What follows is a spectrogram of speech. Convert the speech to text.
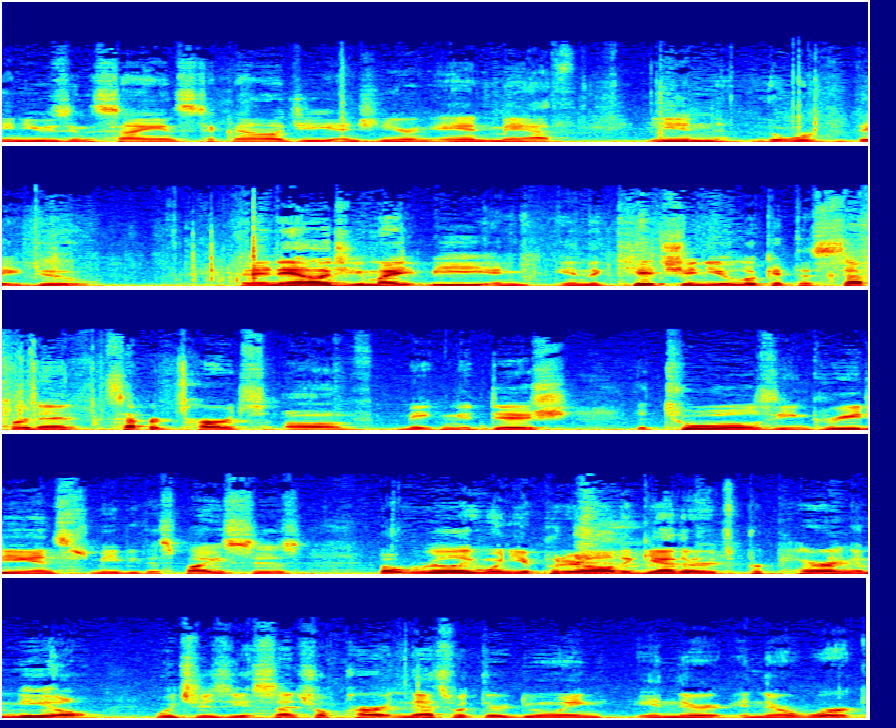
in using the science, technology, engineering, and math in the work that they do. An analogy might be in, in the kitchen, you look at the separate, separate parts of making a dish, the tools, the ingredients, maybe the spices, but really when you put it all together, it's preparing a meal, which is the essential part, and that's what they're doing in their, in their work.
